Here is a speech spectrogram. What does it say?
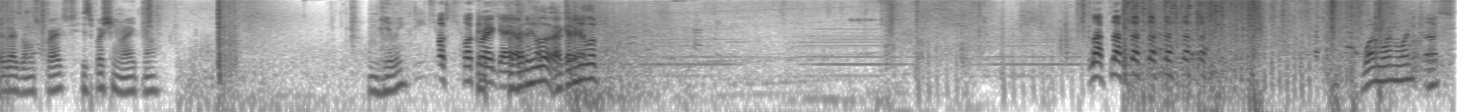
That guy's almost cracked. He's pushing right now. I'm healing. Fuck, fuck right guy I gotta heal up. I gotta heal up. Left, left, left, left, left, left, left. One, one, one. Nice.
